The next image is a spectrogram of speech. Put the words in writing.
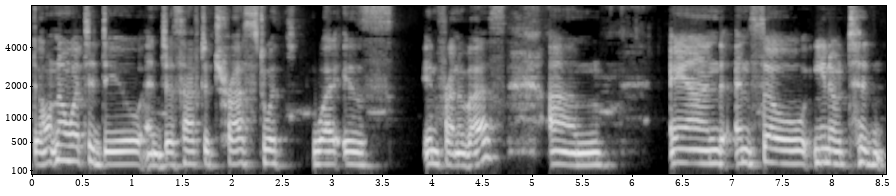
don't know what to do and just have to trust with what is in front of us um, and and so you know to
